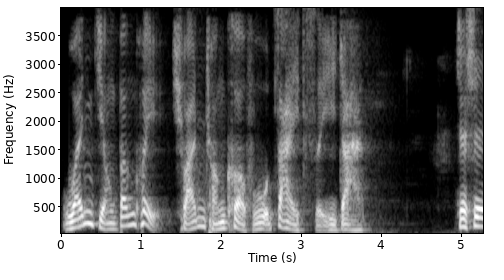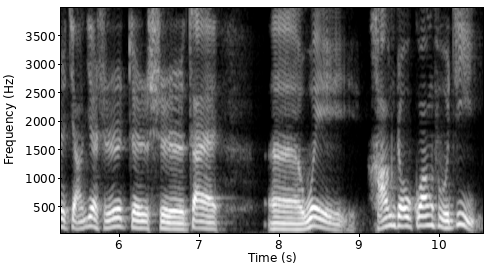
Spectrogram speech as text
闻警崩溃，全城克服，在此一战。这是蒋介石，这是在。呃，为杭州光复记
